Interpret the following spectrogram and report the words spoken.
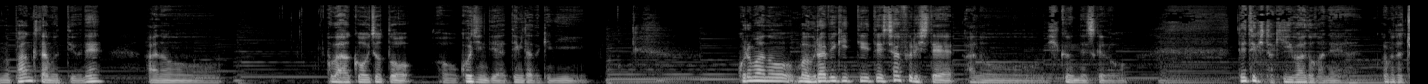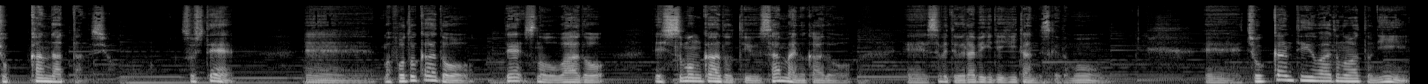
のパンクタムっていうねあのワークをちょっと個人でやってみた時にこれもあの、まあ、裏引きって言ってシャッフルしてあの弾くんですけど出てきたキーワードがねこれまた直感だったんですよ。そして、えーまあ、フォトカードでそのワードで質問カードっていう3枚のカードを、えー、全て裏引きで引いたんですけども、えー、直感っていうワードの後に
